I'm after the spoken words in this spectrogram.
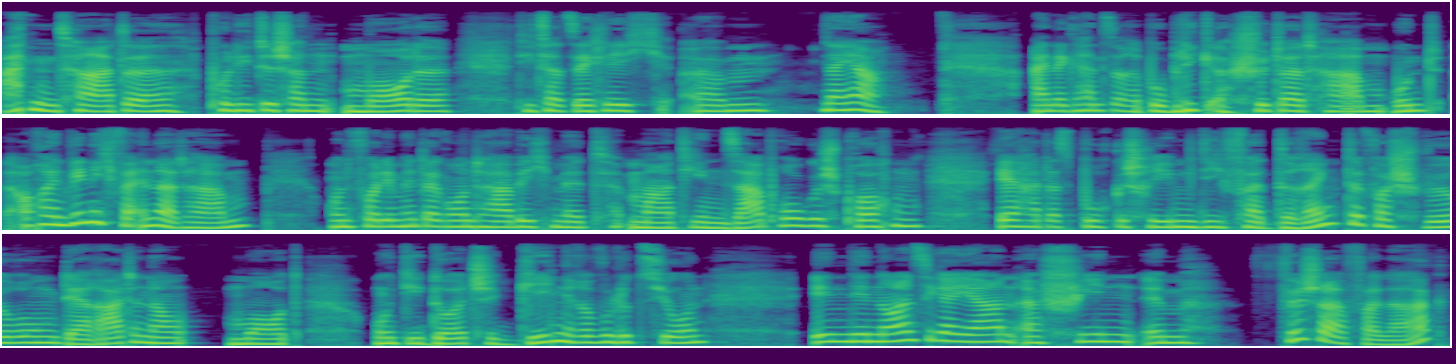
Attentate, politischer Morde, die tatsächlich, ähm, naja, eine ganze Republik erschüttert haben und auch ein wenig verändert haben. Und vor dem Hintergrund habe ich mit Martin Sabro gesprochen. Er hat das Buch geschrieben, Die verdrängte Verschwörung, der Rathenau-Mord und die deutsche Gegenrevolution. In den 90er Jahren erschienen im Fischer Verlag.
